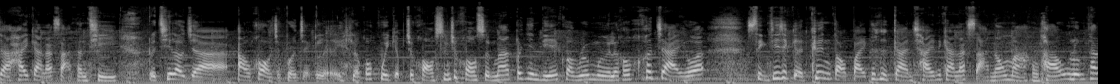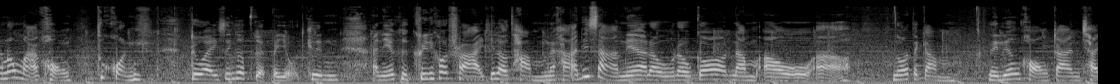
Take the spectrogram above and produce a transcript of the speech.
จะให้การรักษาทันที โดยที่เราจะเอาเขาออกจากโปรเจกต์เลยแล้วก็คุยกับเจ้าของซึ่งเจ้าของส่วนมากก็ยินดีให้ความร่วมมือแล้วเขาเข้าใจว่าสิ่งที่จะเกิดขึ้นต่อไปก็คือการใช้ในการรักษาน้องหมาของเขารวมทั้งน้องหมาของทุกคนด้วยซึ่งก็เกิดประโยชน์ขึ้น อันนี้ก็คือ critical trial ที่เราทำนะคะ อันที่สามเนี่ยเราเราก็นำเอานวัตกรรมในเรื่องของการใช้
